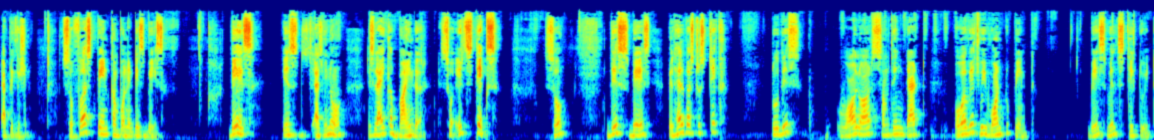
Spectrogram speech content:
application. So first paint component is base. Base is, as we know, is like a binder. So it sticks. So this base will help us to stick to this wall or something that over which we want to paint. Base will stick to it.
